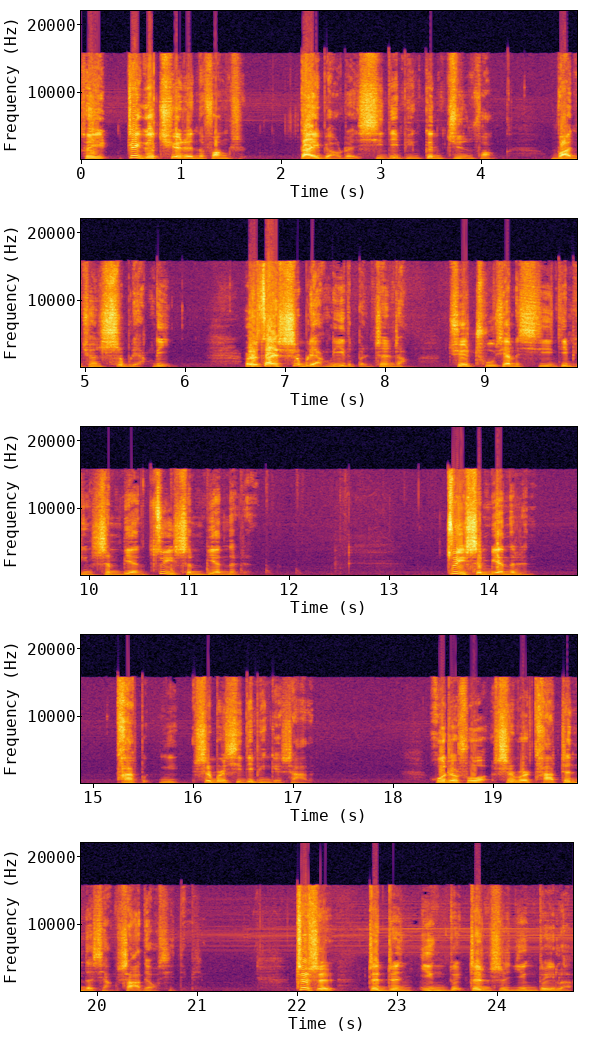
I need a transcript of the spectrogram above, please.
所以这个确认的方式，代表着习近平跟军方完全势不两立，而在势不两立的本身上。却出现了习近平身边最身边的人，最身边的人，他不，你是不是习近平给杀的？或者说，是不是他真的想杀掉习近平？这是真真应对，真是应对了。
